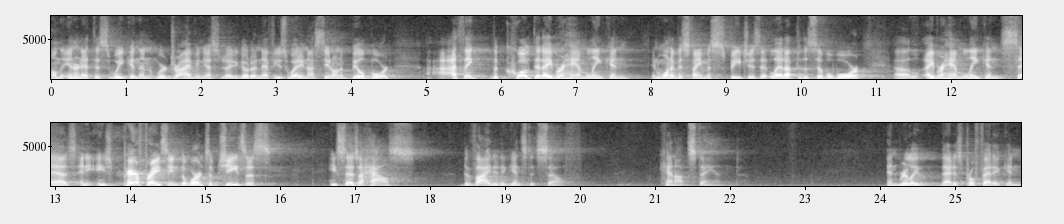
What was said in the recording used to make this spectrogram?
on the internet this week, and then we're driving yesterday to go to a nephew's wedding. I see it on a billboard. I think the quote that Abraham Lincoln, in one of his famous speeches that led up to the Civil War, uh, Abraham Lincoln says, and he's paraphrasing the words of Jesus. He says, A house divided against itself cannot stand. And really, that is prophetic in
